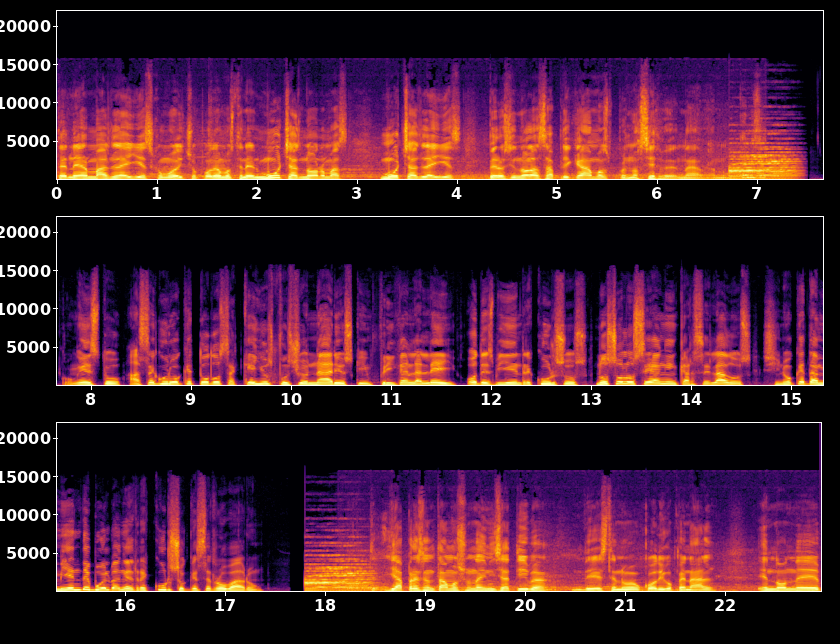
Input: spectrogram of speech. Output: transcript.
tener más leyes, como he dicho, podemos tener muchas normas, muchas leyes, pero si no las aplicamos, pues no sirve de nada, ¿no? Con esto, aseguró que todos aquellos funcionarios que infringan la ley o desvíen recursos no solo sean encarcelados, sino que también devuelvan el recurso que se robaron. Ya presentamos una iniciativa de este nuevo Código Penal en donde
